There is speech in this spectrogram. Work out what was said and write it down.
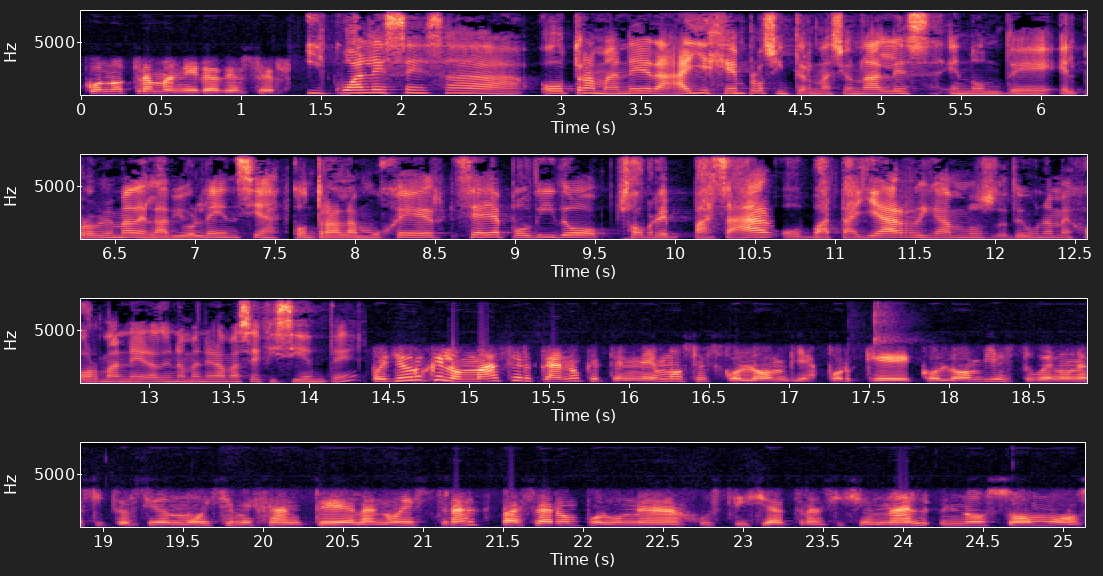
con otra manera de hacerlo. ¿Y cuál es esa otra manera? ¿Hay ejemplos internacionales en donde el problema de la violencia contra la mujer se haya podido sobrepasar o batallar, digamos, de una mejor manera, de una manera más eficiente? Pues yo creo que lo más cercano que tenemos es Colombia, porque Colombia estuvo en una situación muy semejante a la nuestra, pasaron por una justicia transicional, no somos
